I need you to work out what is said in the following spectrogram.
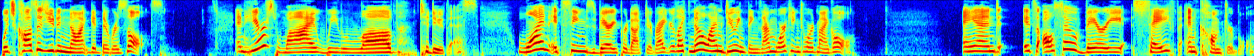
which causes you to not get the results. And here's why we love to do this. One, it seems very productive, right? You're like, no, I'm doing things, I'm working toward my goal. And it's also very safe and comfortable.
